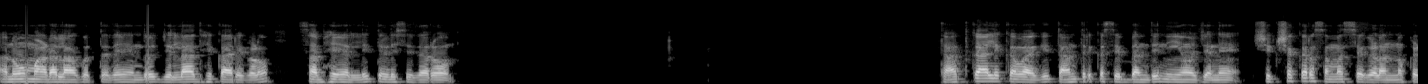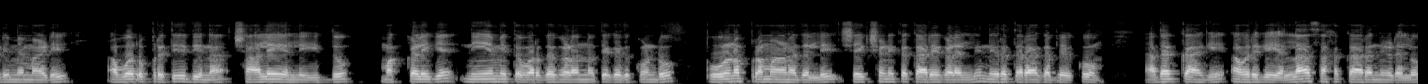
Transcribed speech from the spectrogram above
ಅನುವು ಮಾಡಲಾಗುತ್ತದೆ ಎಂದು ಜಿಲ್ಲಾಧಿಕಾರಿಗಳು ಸಭೆಯಲ್ಲಿ ತಿಳಿಸಿದರು. ತಾತ್ಕಾಲಿಕವಾಗಿ ತಾಂತ್ರಿಕ ಸಿಬ್ಬಂದಿ ನಿಯೋಜನೆ: ಶಿಕ್ಷಕರ ಸಮಸ್ಯೆಗಳನ್ನು ಕಡಿಮೆ ಮಾಡಿ ಅವರು ಪ್ರತಿದಿನ ಶಾಲೆಯಲ್ಲಿ ಇದ್ದು ಮಕ್ಕಳಿಗೆ ನಿಯಮಿತ ವರ್ಗಗಳನ್ನು ತೆಗೆದುಕೊಂಡು ಪೂರ್ಣ ಪ್ರಮಾಣದಲ್ಲಿ ಶೈಕ್ಷಣಿಕ ಕಾರ್ಯಗಳಲ್ಲಿ ನಿರತರಾಗಬೇಕು. ಅದಕ್ಕಾಗಿ ಅವರಿಗೆ ಎಲ್ಲಾ ಸಹಕಾರ ನೀಡಲು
